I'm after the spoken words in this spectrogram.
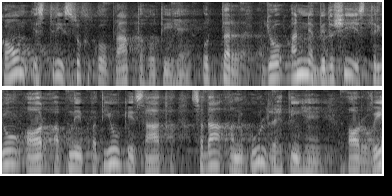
कौन स्त्री सुख को प्राप्त होती है? उत्तर, जो अन्य विदुषी स्त्रियों और अपने पतियों के साथ सदा अनुकूल रहती हैं और वे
